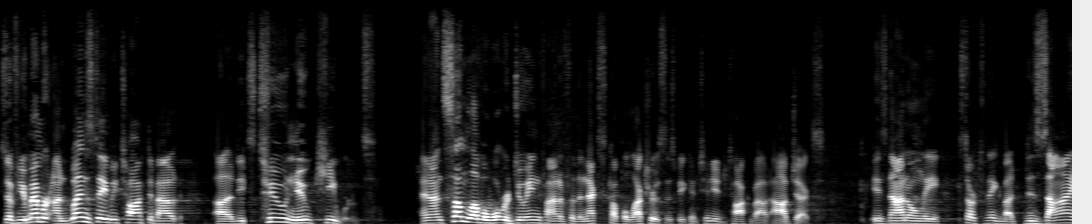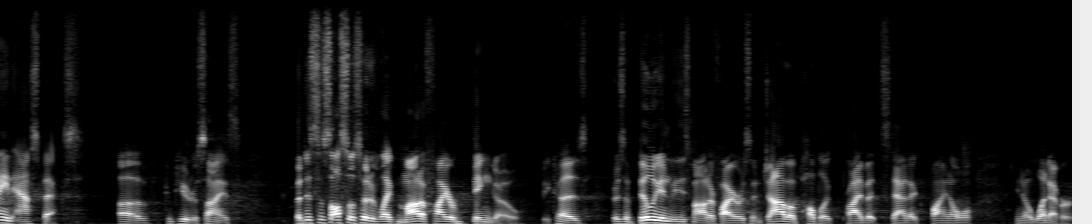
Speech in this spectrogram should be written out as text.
So if you remember, on Wednesday we talked about uh, these two new keywords. And on some level, what we're doing kind of for the next couple lectures as we continue to talk about objects is not only start to think about design aspects of computer science, but this is also sort of like modifier bingo, because there's a billion of these modifiers in Java, public, private, static, final, you know, whatever,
